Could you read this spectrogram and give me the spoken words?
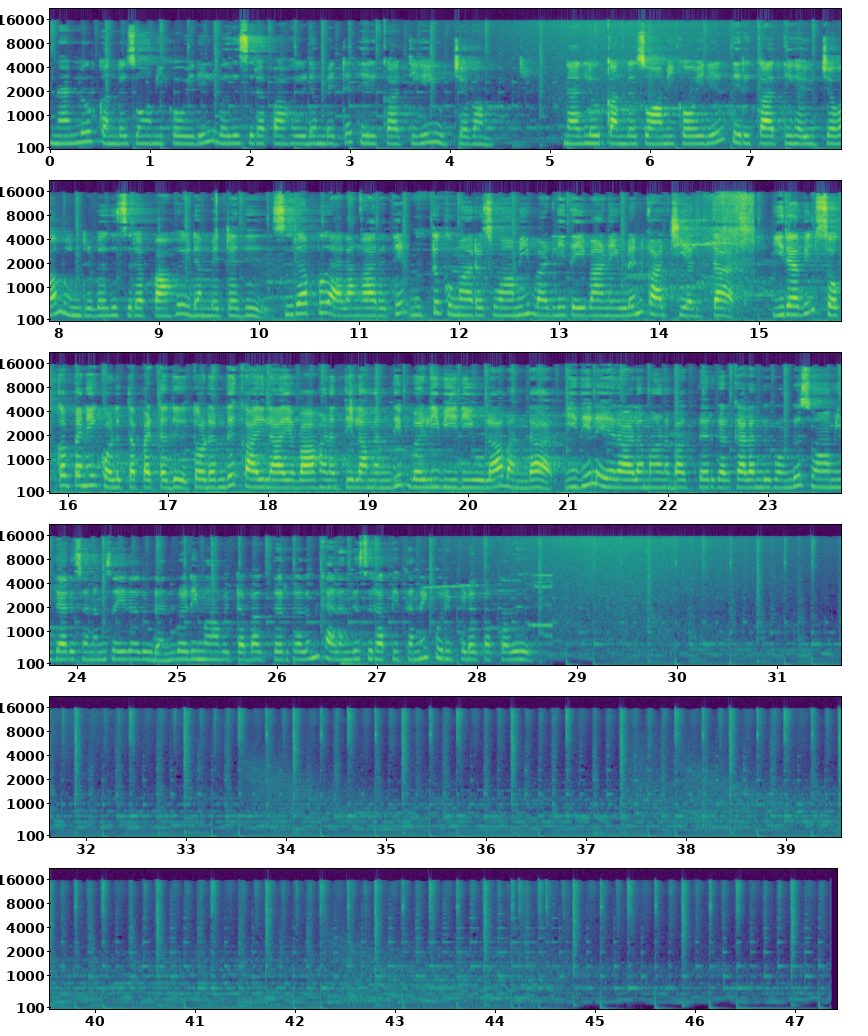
நல்லூர் கந்தசுவாமி கோயிலில் வெகு சிறப்பாக இடம்பெற்ற திருக்கார்த்திகை உற்சவம். நல்லூர் கந்தசுவாமி கோயிலில் திருக்கார்த்திகை உற்சவம் இன்று வெகு சிறப்பாக இடம்பெற்றது. சிறப்பு அலங்காரத்தில் முத்துக்குமார சுவாமி வள்ளி தெய்வானையுடன் காட்சியளித்தார். இரவில் சொக்கப்பனை கொளுத்தப்பட்டது. தொடர்ந்து கைலாய வாகனத்தில் அமர்ந்து வெளி வீதியுலா வந்தார். இதில் ஏராளமான பக்தர்கள் கலந்து கொண்டு சுவாமி தரிசனம் செய்ததுடன் வெளி மாவட்ட பக்தர்களும் கலந்து சிறப்பித்தமை குறிப்பிடத்தக்கது.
